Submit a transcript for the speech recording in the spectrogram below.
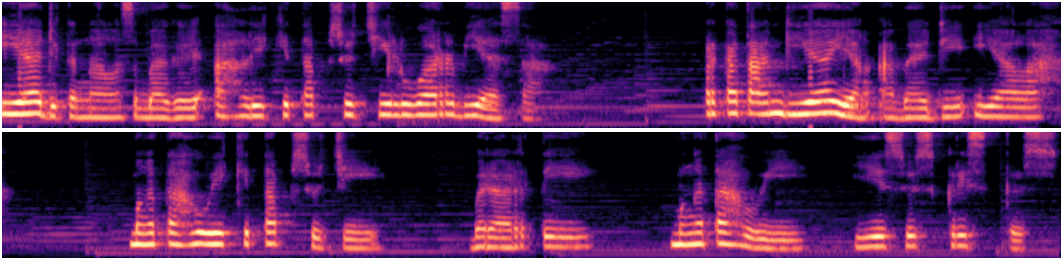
ia dikenal sebagai ahli kitab suci luar biasa Perkataan dia yang abadi ialah mengetahui kitab suci, berarti mengetahui Yesus Kristus.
